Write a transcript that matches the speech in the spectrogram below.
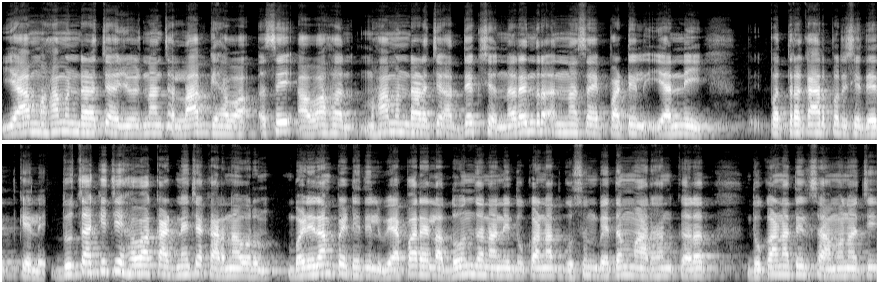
या महामंडळाच्या योजनांचा लाभ घ्यावा असे आवाहन महामंडळाचे अध्यक्ष नरेंद्र अण्णासाहेब पाटील यांनी पत्रकार परिषदेत केले. दुचाकीची हवा काढण्याच्या कारणावरून बळीराम पेठेतील व्यापाऱ्याला दोन जणांनी दुकानात घुसून बेदम मारहाण करत दुकानातील सामानाची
